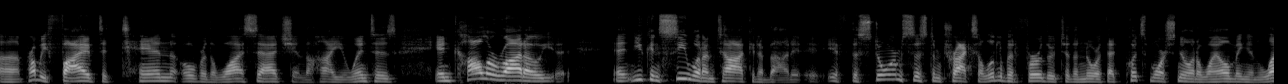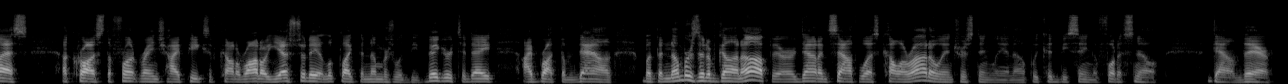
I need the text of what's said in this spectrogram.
Uh, probably 5 to 10 over the Wasatch and the high Uintas. In Colorado, and you can see what I'm talking about. If the storm system tracks a little bit further to the north, that puts more snow into Wyoming and less across the front range high peaks of Colorado. Yesterday, it looked like the numbers would be bigger. Today, I brought them down. But the numbers that have gone up are down in southwest Colorado, interestingly enough. We could be seeing a foot of snow down there.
